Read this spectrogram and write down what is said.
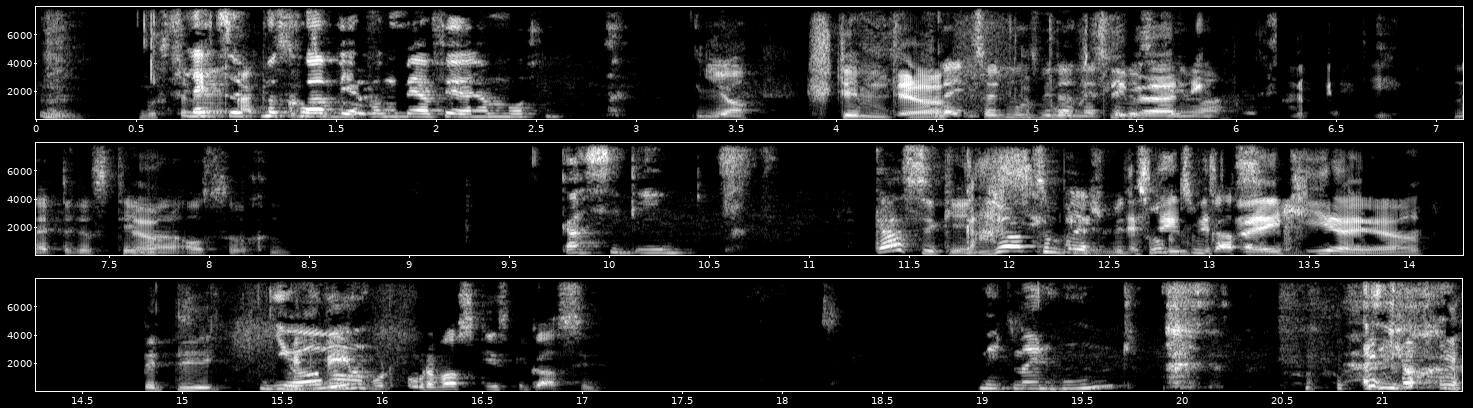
Vielleicht sollte man keine Werbung mehr für ihn machen. Ja. Stimmt, ja. Vielleicht sollten wir uns wieder ein netteres Thema, netteres Thema ja. aussuchen. Gassi gehen. Gassi gehen, Gassi ja, zum Beispiel. Zurück zum Gassi. Gehen. hier, ja. Bitte, ja. Mit wem oder was gehst du Gassi? Mit meinem Hund. Also,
